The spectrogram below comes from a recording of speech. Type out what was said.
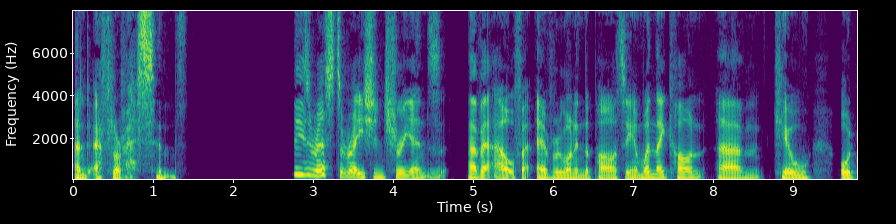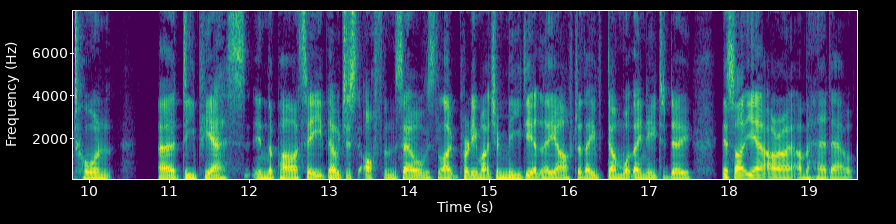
and Efflorescence. These Restoration Treants have it out for everyone in the party, and when they can't um, kill or taunt uh, DPS in the party, they'll just off themselves like pretty much immediately after they've done what they need to do. It's like, yeah, all right, I'm a head out.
